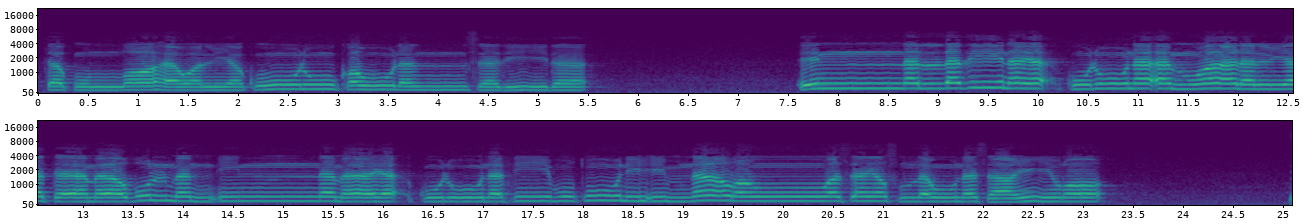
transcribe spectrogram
فاتقوا الله وليقولوا قولا سديدا. إن الذين يأكلون أموال اليتامى ظلما إنما يأكلون في بطونهم نارا وسيصلون سعيرا.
